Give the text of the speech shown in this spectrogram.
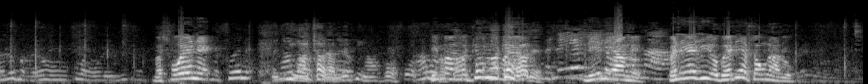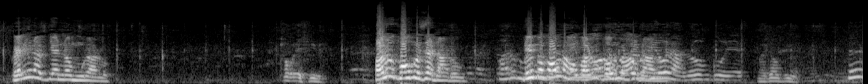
ဘာလို့မတော့ကိုအောင်လေမဆွဲနဲ့မဆွဲနဲ့လက်ကြီးငါချတာလက်ကြီးငါဟောဒီမှာမကျွတ်လို့ပဲနေနေရမယ်ဘယ်နည်းရှိတော့ဘယ်နည်းဆုံးတာတော့ဘယ်နည်းတော့ပြန်တော်မူတာတော့ချောက်ရရှိဘာလို့ဘုံမဆက်တာတော့ဘာလို့နေမကောင်းတာဘာလို့ဘုံမဆက်တာပြောတော့တာတော့ကိုရဲ့ငါကြောက်ပြီဟမ်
